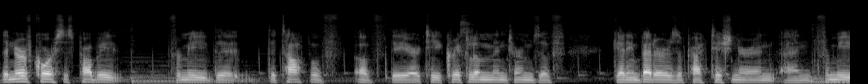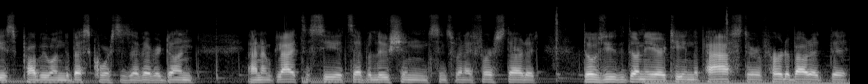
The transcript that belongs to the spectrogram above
The nerve course is probably, for me, the, the top of, of the ART curriculum in terms of getting better as a practitioner. And, and for me it's probably one of the best courses I've ever done. And I'm glad to see its evolution since when I first started. Those of you that done ART in the past or have heard about it, the,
